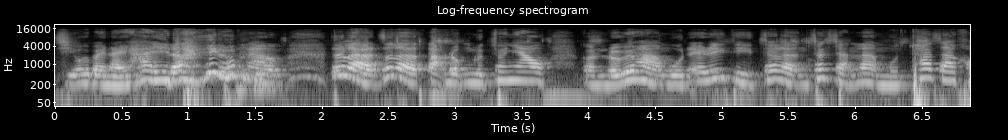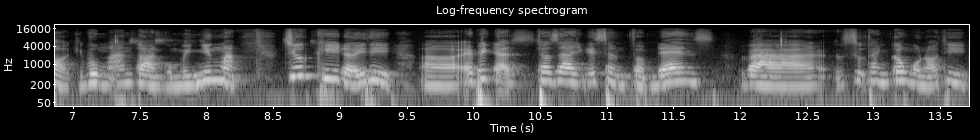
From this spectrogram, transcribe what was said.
chị ơi bài này hay đấy. Lúc nào tức là rất là tạo động lực cho nhau. Còn đối với hòa muốn Eric thì chắc là chắc chắn là muốn thoát ra khỏi cái vùng an toàn của mình. Nhưng mà trước khi đấy thì uh, Eric đã cho ra những cái sản phẩm dance và sự thành công của nó thì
